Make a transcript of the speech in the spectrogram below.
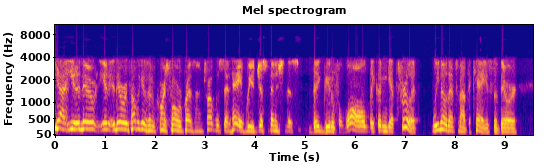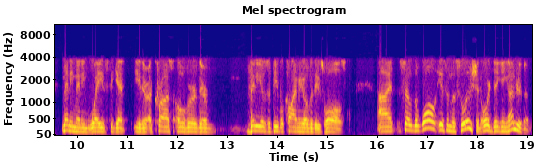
Yeah, you know, there there were Republicans and of course former President Trump who said, "Hey, if we had just finished this big beautiful wall, they couldn't get through it." We know that's not the case. That there were many many ways to get either across, over. There are videos of people climbing over these walls. Uh, so the wall isn't the solution, or digging under them.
